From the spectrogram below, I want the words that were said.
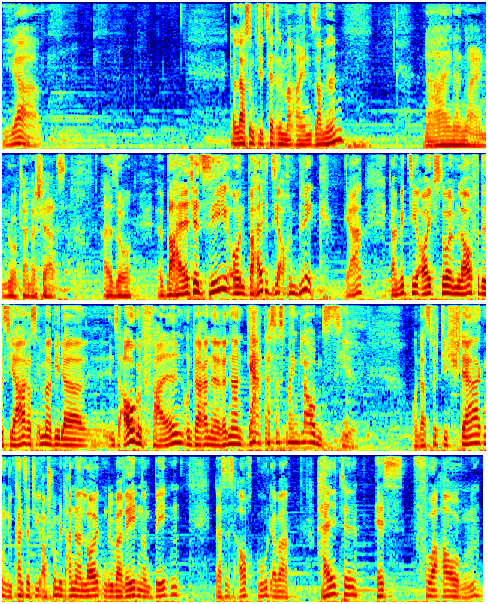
Ja, dann lass uns die Zettel mal einsammeln. Nein, nein, nein, nur kleiner Scherz. Also behaltet sie und behaltet sie auch im Blick, ja, damit sie euch so im Laufe des Jahres immer wieder äh, ins Auge fallen und daran erinnern, ja, das ist mein Glaubensziel. Und das wird dich stärken. Du kannst natürlich auch schon mit anderen Leuten drüber reden und beten. Das ist auch gut, aber halte es vor Augen,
